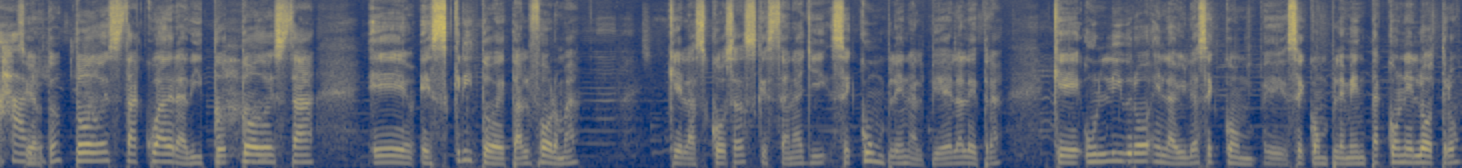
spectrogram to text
Javi. ¿cierto? Todo está cuadradito, todo está eh, escrito de tal forma que las cosas que están allí se cumplen al pie de la letra, que un libro en la Biblia se, com- eh, se complementa con el otro,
